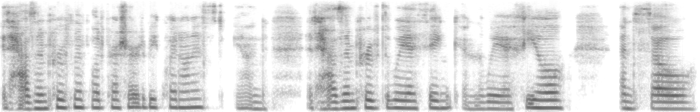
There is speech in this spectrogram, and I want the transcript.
it has improved my blood pressure, to be quite honest. And it has improved the way I think and the way I feel. And so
